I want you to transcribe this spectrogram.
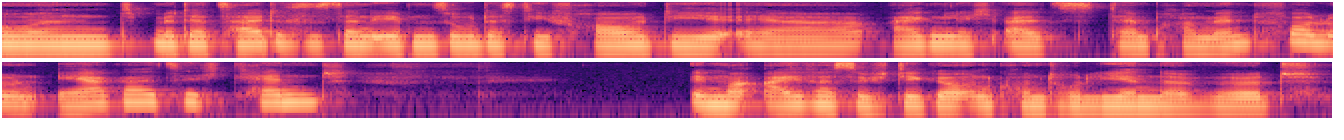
Und mit der Zeit ist es dann eben so, dass die Frau, die er eigentlich als temperamentvoll und ehrgeizig kennt, immer eifersüchtiger und kontrollierender wird.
